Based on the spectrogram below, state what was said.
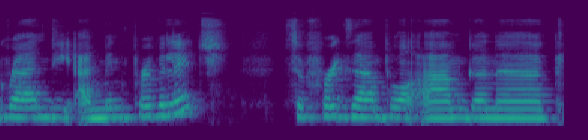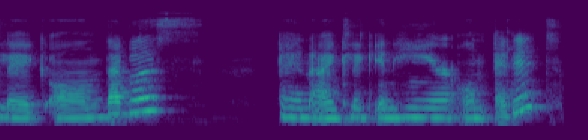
grant the admin privilege. So for example, I'm gonna click on Douglas and I click in here on edit.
